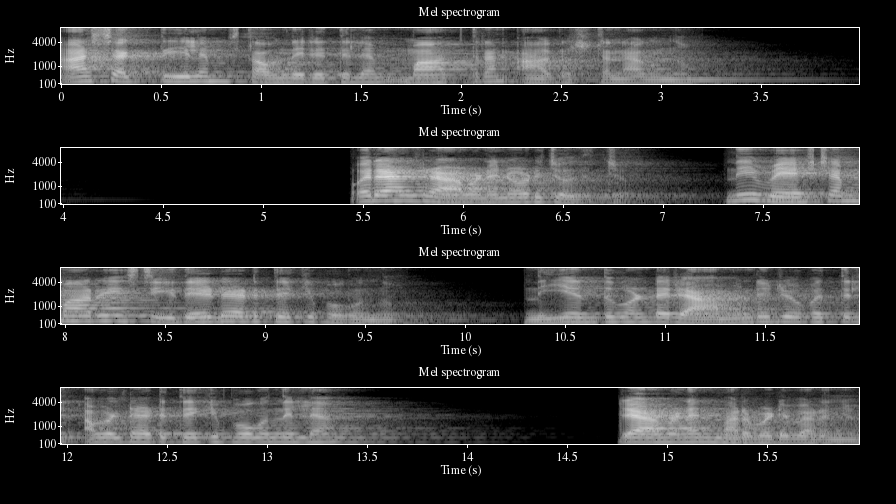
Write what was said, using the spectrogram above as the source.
ആ ശക്തിയിലും സൗന്ദര്യത്തിലും മാത്രം ആകൃഷ്ടനാകുന്നു. ഒരാൾ രാവണനോട് ചോദിച്ചു നീ വേഷം മാറി സീതയുടെ അടുത്തേക്ക് പോകുന്നു. നീ എന്തുകൊണ്ട് രാമന്റെ രൂപത്തിൽ അവളുടെ അടുത്തേക്ക് പോകുന്നില്ല? രാവണൻ മറുപടി പറഞ്ഞു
